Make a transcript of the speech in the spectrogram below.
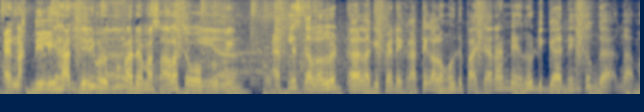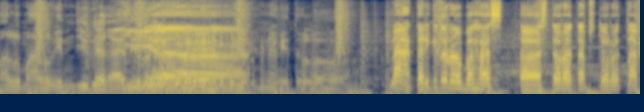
enak dilihat. jadi gitu. menurut gua nggak ada masalah cowok Iya. grooming At least kalau lu uh, lagi PDKT kalau nggak udah pacaran deh, lu digandeng tuh nggak nggak malu-maluin juga nggak sih? Iya, Iya. benar benar benar benar. Gitu loh. Nah, tadi kita udah bahas uh, stereotip-stereotip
